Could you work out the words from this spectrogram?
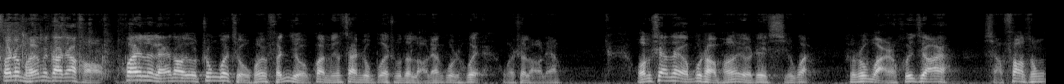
观众朋友们，大家好，欢迎来到由中国酒魂汾酒冠名赞助播出的《老梁故事会》，我是老梁。我们现在有不少朋友有这习惯，就说晚上回家呀，想放松，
